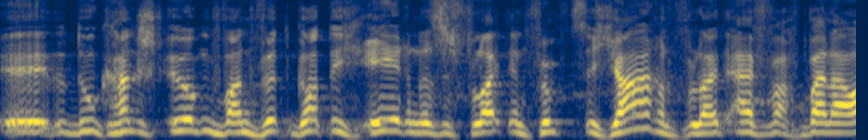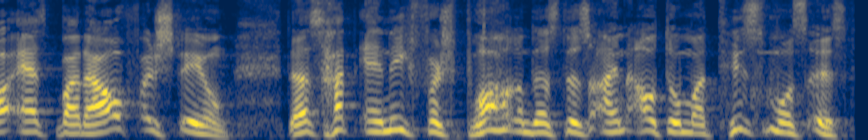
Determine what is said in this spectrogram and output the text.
äh, du kannst irgendwann wird Gott dich ehren. Das ist vielleicht in 50 Jahren, vielleicht einfach bei der, erst bei der Auferstehung. Das hat er nicht versprochen, dass das ein Automatismus ist,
